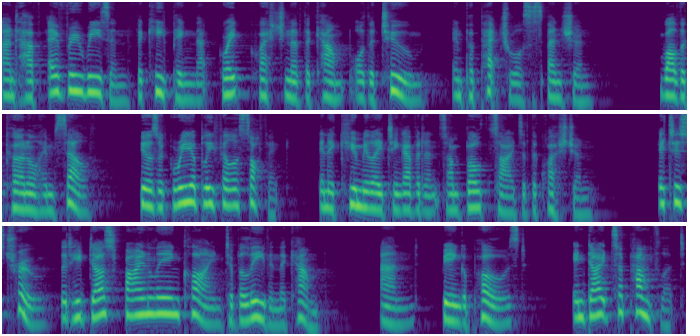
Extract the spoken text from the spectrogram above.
and have every reason for keeping that great question of the camp or the tomb in perpetual suspension, while the colonel himself feels agreeably philosophic in accumulating evidence on both sides of the question. It is true that he does finally incline to believe in the camp, and, being opposed, indicts a pamphlet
